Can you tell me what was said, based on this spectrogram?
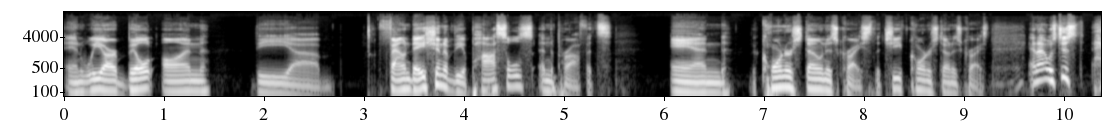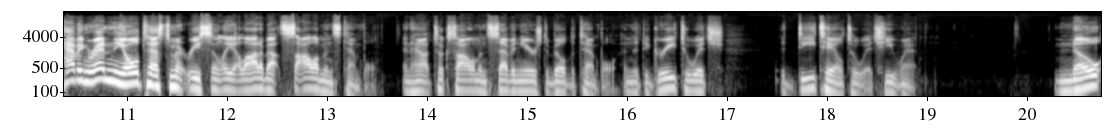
and we are built on the uh, foundation of the apostles and the prophets, and the cornerstone is Christ. The chief cornerstone is Christ. And I was just having read in the Old Testament recently a lot about Solomon's temple and how it took Solomon seven years to build the temple and the degree to which, the detail to which he went. No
